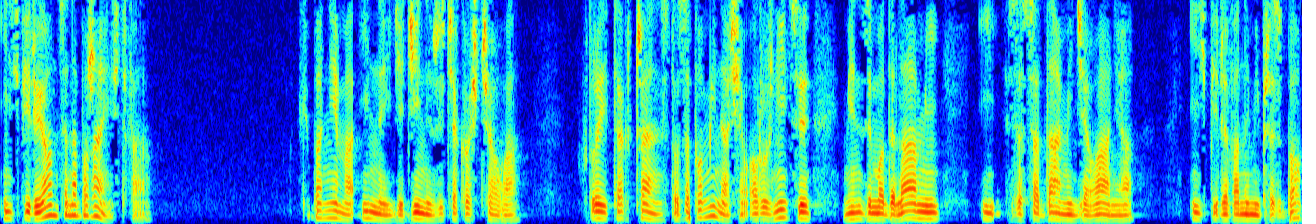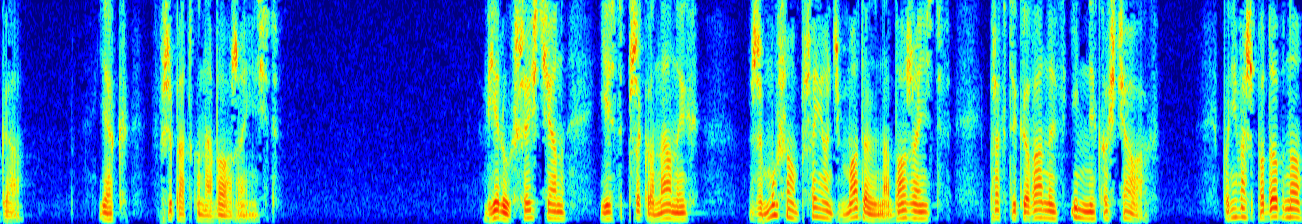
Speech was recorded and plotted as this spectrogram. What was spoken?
Inspirujące nabożeństwa. Chyba nie ma innej dziedziny życia Kościoła, w której tak często zapomina się o różnicy między modelami i zasadami działania inspirowanymi przez Boga, jak w przypadku nabożeństw. Wielu chrześcijan jest przekonanych, że muszą przejąć model nabożeństw praktykowany w innych kościołach, ponieważ podobno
